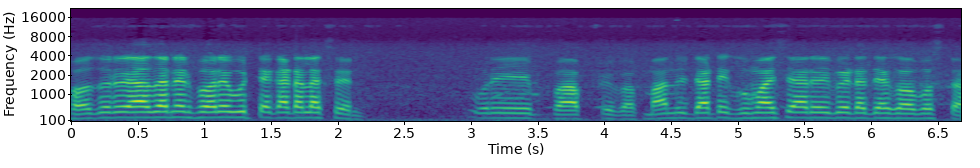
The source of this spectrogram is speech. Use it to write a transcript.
ফজরের আজানের পরে উঠতে কাটা লাগছেন। ওরে বাপ রে বাপ, মানুষ ডাটে ঘুমাইছে আর ওই বেটা দেখো অবস্থা।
